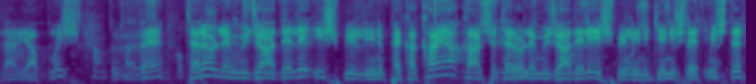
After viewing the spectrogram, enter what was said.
değişiklikler yapmış ve terörle mücadele işbirliğini PKK'ya karşı terörle mücadele işbirliğini genişletmiştir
